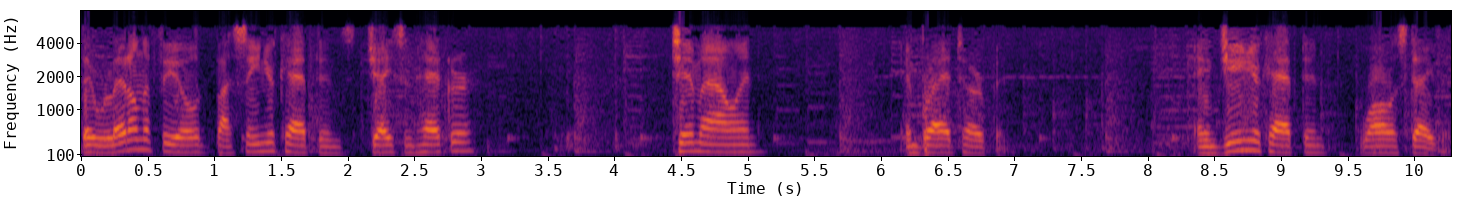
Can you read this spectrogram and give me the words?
They were led on the field by senior captains Jason Hecker, Tim Allen, and Brad Turpin, and junior captain Wallace Davis.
